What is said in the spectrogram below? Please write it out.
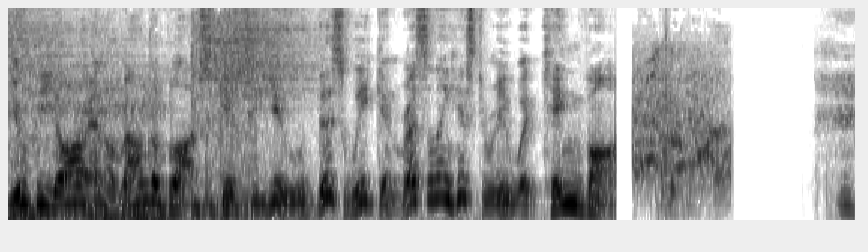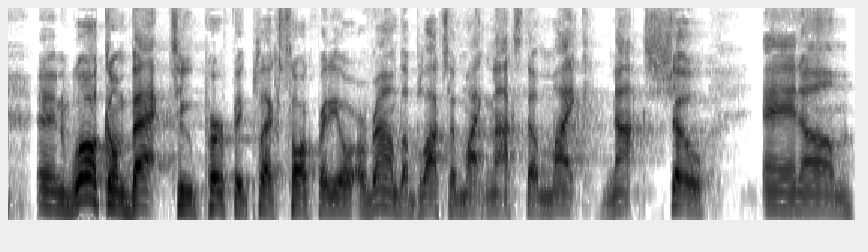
UPR and Around the Blocks give to you this week in wrestling history with King Vaughn. And welcome back to Perfect Plex Talk Radio around the blocks of Mike Knox, the Mike Knox Show. And um,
